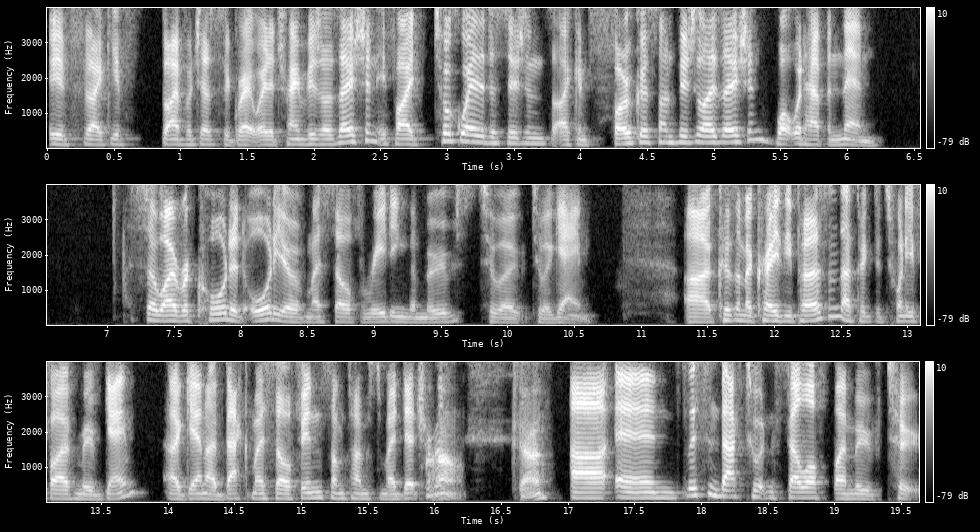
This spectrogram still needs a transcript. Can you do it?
if like if blindfold chess is a great way to train visualization, if I took away the decisions, I can focus on visualization. What would happen then? So I recorded audio of myself reading the moves to a to a game. Because uh, I'm a crazy person, I picked a 25 move game. Again, I back myself in sometimes to my detriment. Wow. Okay. Uh, and listened back to it and fell off by move two.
